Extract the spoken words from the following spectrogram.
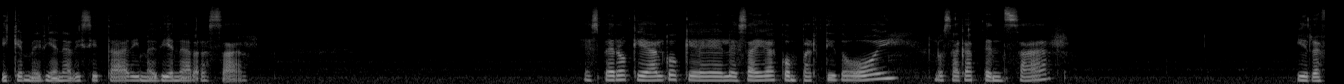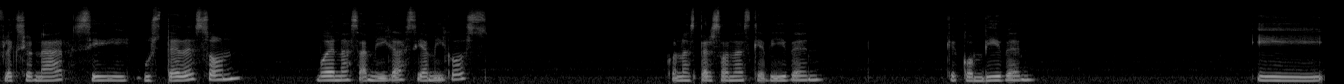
y que me viene a visitar y me viene a abrazar. Espero que algo que les haya compartido hoy los haga pensar y reflexionar si ustedes son buenas amigas y amigos con las personas que viven, que conviven y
